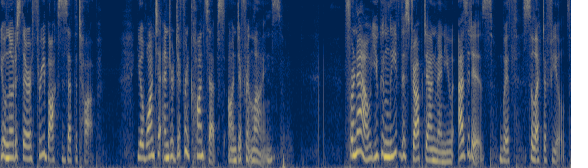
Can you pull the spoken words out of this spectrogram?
you'll notice there are three boxes at the top you'll want to enter different concepts on different lines. For now, you can leave this drop-down menu as it is with Select a Field.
